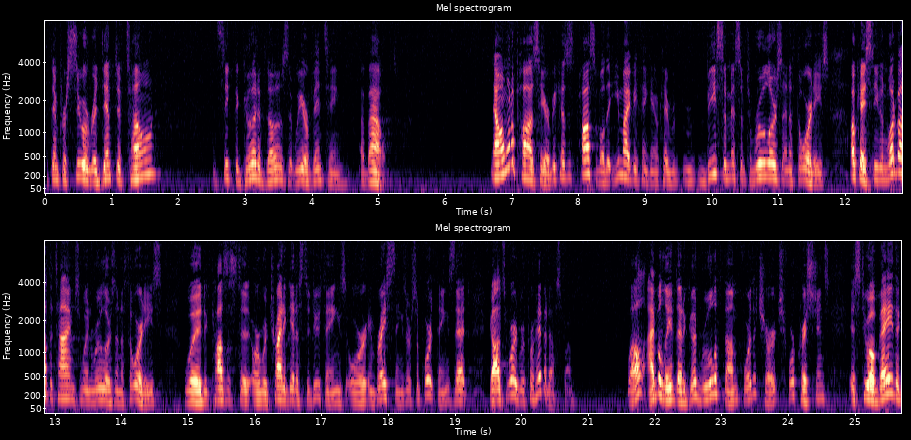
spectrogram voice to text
but then pursue a redemptive tone and seek the good of those that we are venting about. Now, I want to pause here because it's possible that you might be thinking, okay, be submissive to rulers and authorities. Okay, Stephen, what about the times when rulers and authorities would cause us to, or would try to get us to do things, or embrace things, or support things that God's Word would prohibit us from? Well, I believe that a good rule of thumb for the church, for Christians, is to obey the,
